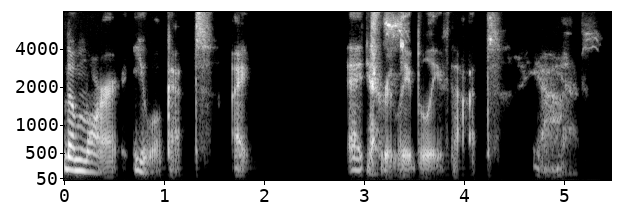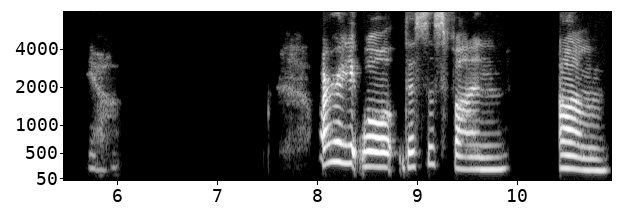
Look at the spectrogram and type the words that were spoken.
the more you will get. I I yes. truly believe that. Yeah. Yes. Yeah. All right. Well, this is fun. Um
